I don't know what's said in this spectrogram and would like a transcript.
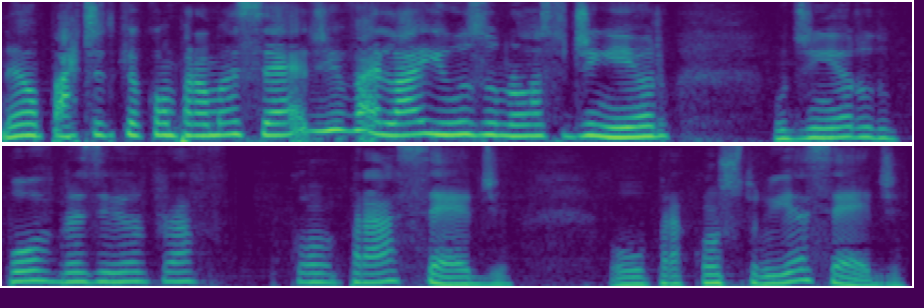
Né? O partido quer comprar uma sede e vai lá e usa o nosso dinheiro, o dinheiro do povo brasileiro para comprar sede ou para construir a sede.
